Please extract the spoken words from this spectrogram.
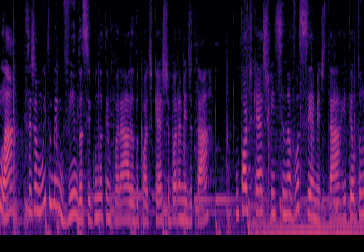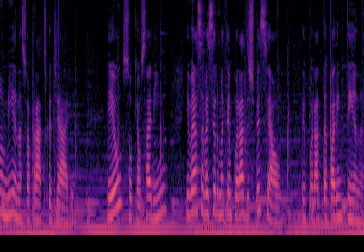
Olá, seja muito bem-vindo à segunda temporada do podcast Bora Meditar, um podcast que ensina você a meditar e ter autonomia na sua prática diária. Eu sou Kel Sarinho e essa vai ser uma temporada especial, temporada da quarentena,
